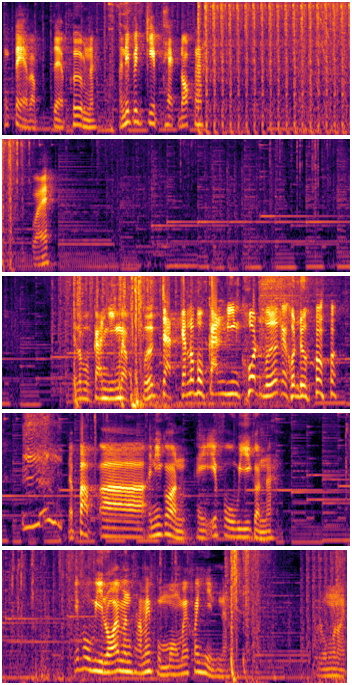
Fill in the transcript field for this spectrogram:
ต้องแต่แบบแต่เพิ่มนะ อันนี้เป็นเก็บแท็กด็อกนะไว้ ระบบการยิงแบบเวิร์กจัดกันระบบการยิงโคตรเวิร์กอะคนดูเดี๋ยวปรับอ่าอันนี้ก่อนไอ FOV ก่อนนะ FOV ร้อยมันทำให้ผมมองไม่ค่อยเห็นนะ ลงมาหน่อย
